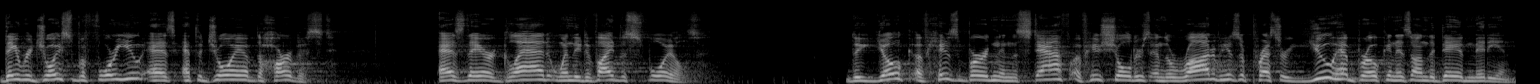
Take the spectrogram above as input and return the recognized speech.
They rejoice before you as at the joy of the harvest, as they are glad when they divide the spoils. The yoke of his burden and the staff of his shoulders and the rod of his oppressor you have broken as on the day of Midian.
